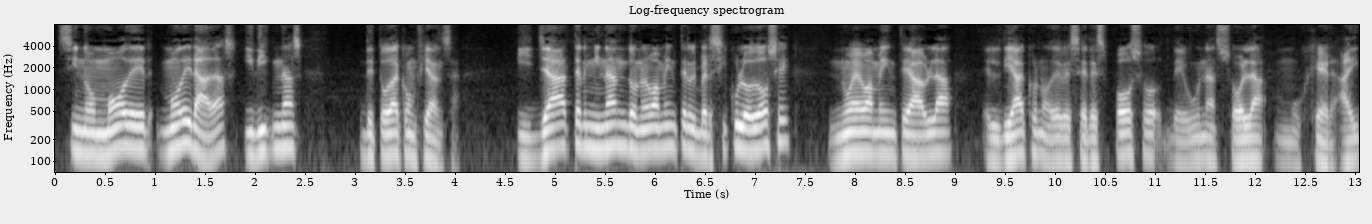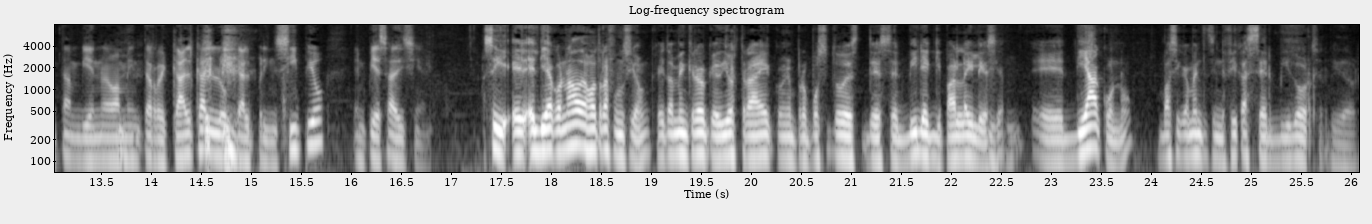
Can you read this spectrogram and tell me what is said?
sino moderadas y dignas de toda confianza. Y ya terminando nuevamente en el versículo 12, nuevamente habla el diácono debe ser esposo de una sola mujer. Ahí también nuevamente recalca lo que al principio empieza diciendo. Sí, el, diaconado es otra función que también creo que Dios trae con el propósito de, servir y equipar la iglesia. Eh, diácono básicamente significa servidor. servidor.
